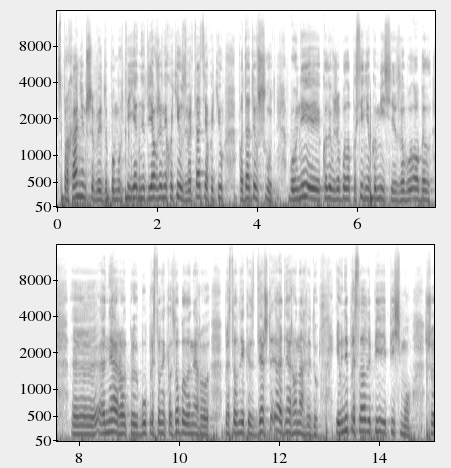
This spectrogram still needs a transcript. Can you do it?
з- проханням, щоб допомогти. Я, не- я вже не хотів звертатися, я хотів подати в суд. Бо вони, е, коли вже була постійна комісія з обленерго, був представник з обленерго, представник з Держенергонагляду, і вони прислали пі- письмо, що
